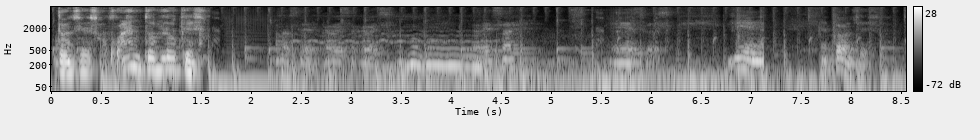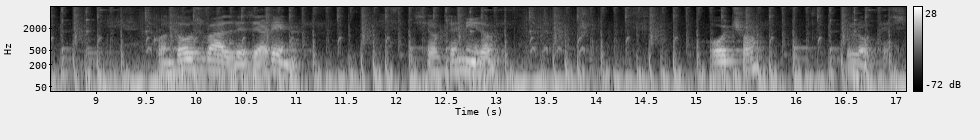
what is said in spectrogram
Entonces, ¿cuántos bloques? Vamos a hacer cabeza, cabeza. Cabeza. Eso es. Bien. Entonces, con dos baldes de arena se ha obtenido 8 bloques.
